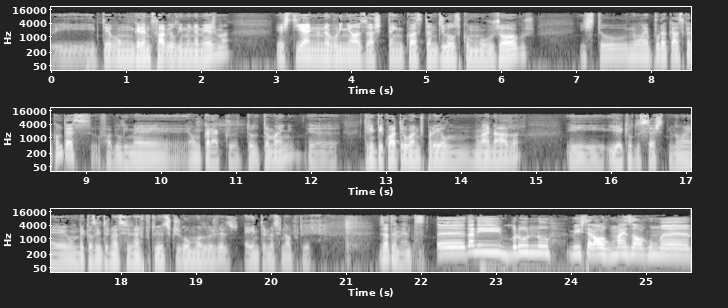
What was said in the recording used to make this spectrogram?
e teve um grande Fábio Lima na mesma. Este ano na Borinhosa acho que tem quase tantos golos como os jogos. Isto não é por acaso que acontece. O Fábio Lima é, é um craque de todo o tamanho. É, 34 anos para ele não é nada. E, e é aquilo que disseste, não é um daqueles internacionais portugueses que jogou uma ou duas vezes. É internacional português. Exatamente. Uh, Dani, Bruno, Ministério, algo, mais alguma,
